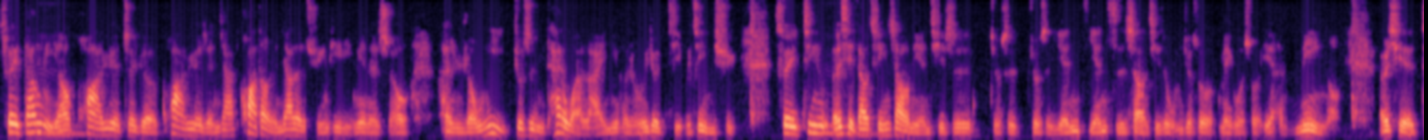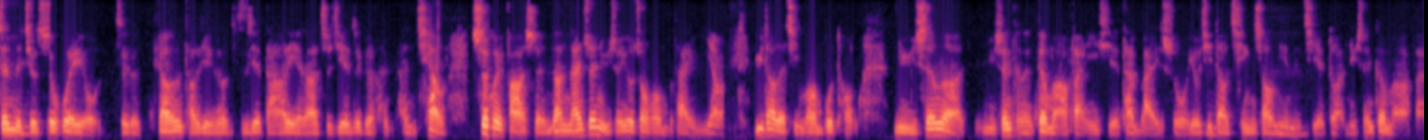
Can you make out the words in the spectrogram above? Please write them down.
所以当你要跨越这个跨越人家跨到人家的群体里面的时候，很容易就是你太晚来，你很容易就挤不进去。所以进入而且到青少年，其实就是就是言言辞上，其实我们就。说美国说也很命哦，而且真的就是会有这个，刚刚陶姐说直接打脸啊，直接这个很很呛是会发生。那男生女生又状况不太一样，遇到的情况不同。女生啊，女生可能更麻烦一些。坦白说，尤其到青少年的阶段，女生更麻烦。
